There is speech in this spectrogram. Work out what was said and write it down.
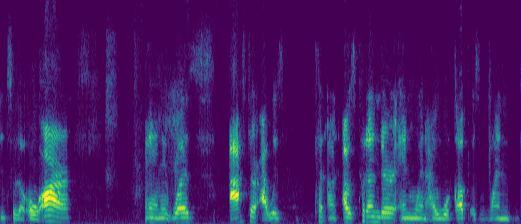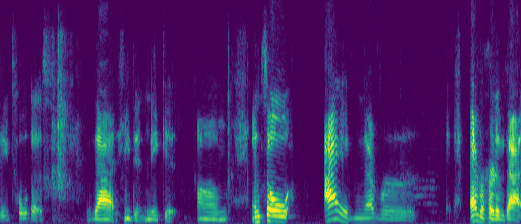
into the OR. And it was after I was put on, I was put under, and when I woke up is when they told us that he didn't make it. Um, and so I have never ever heard of that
